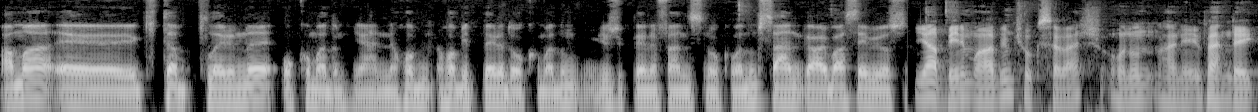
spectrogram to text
Ama e, kitaplarını okumadım. Yani Hob- Hobbitleri de okumadım. Yüzüklerin Efendisi'ni okumadım. Sen galiba seviyorsun. Ya benim abim çok sever. Onun hani ben de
